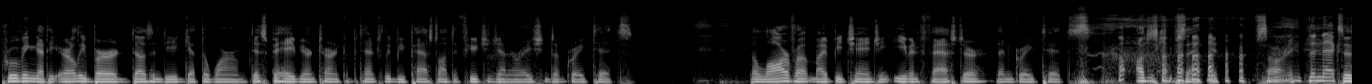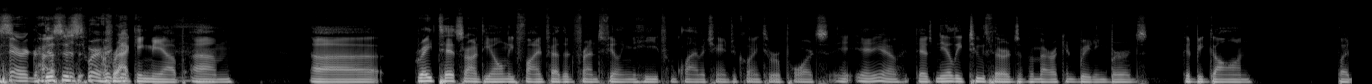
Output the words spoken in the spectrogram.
proving that the early bird does indeed get the worm. This behavior, in turn, could potentially be passed on to future generations of great tits. The larva might be changing even faster than great tits. I'll just keep saying it. Sorry The next this, paragraph this is it cracking me up. Um, uh, great tits aren't the only fine feathered friends feeling the heat from climate change, according to reports. I- and, you know, there's nearly two thirds of American breeding birds could be gone, but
